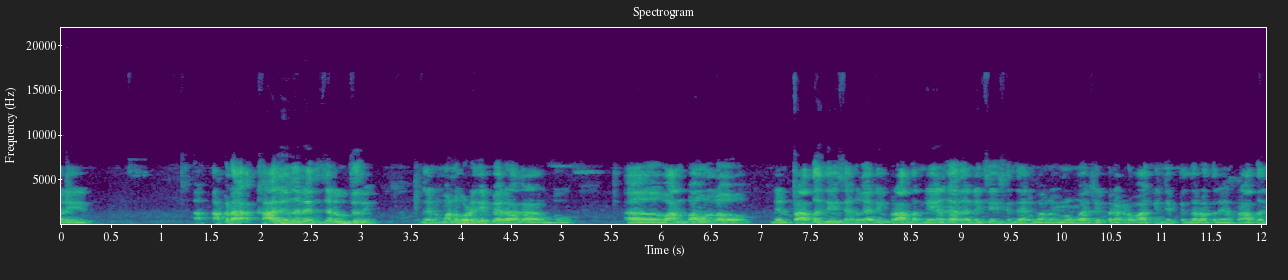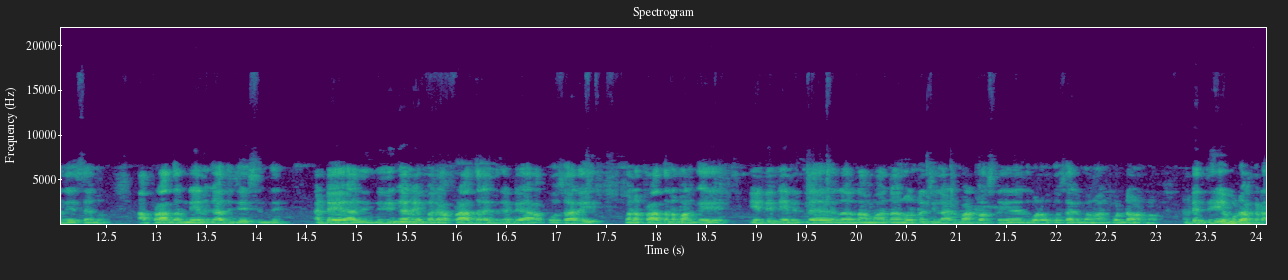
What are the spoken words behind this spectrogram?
మరి అక్కడ కార్యం అనేది జరుగుతుంది. నేను మొన్న కూడా చెప్పారు అక్కడ ఆ, వానపాములో నేను ప్రార్థన చేశాను కానీ ప్రార్థన నేను కాదని చేసింది అని మనం విమగా చెప్పారు. అక్కడ వాక్యం చెప్పిన తర్వాత నేను ప్రార్థన చేశాను. ఆ ప్రార్థన నేను కాదు చేసింది. అంటే అది నిజంగానే మరి ఆ ప్రార్థన ఎందుకంటే ఒక్కోసారి మన ప్రార్థన మనకి ఏంటి నేను ఇట్లా నా నా నోటి నుంచి ఇలాంటి మాటలు వస్తున్నాయి అనేది కూడా ఒక్కోసారి మనం అనుకుంటా ఉంటాం అంటే దేవుడు అక్కడ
